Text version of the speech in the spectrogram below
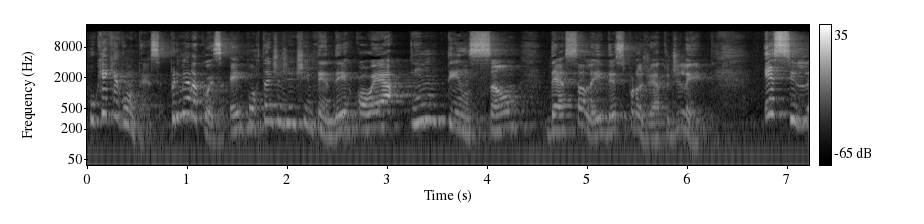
O que que acontece? Primeira coisa, é importante a gente entender qual é a intenção dessa lei, desse projeto de lei. Esse,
